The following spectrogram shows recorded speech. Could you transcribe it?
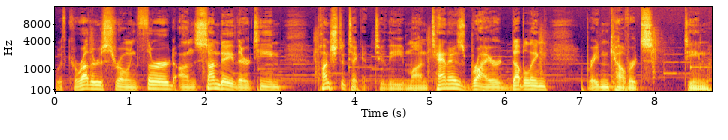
with Carruthers throwing third. On Sunday, their team punched a ticket to the Montana's Brier, doubling Braden Calvert's team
